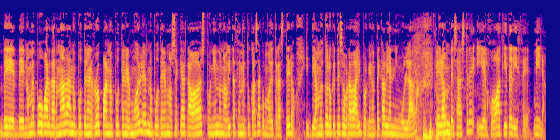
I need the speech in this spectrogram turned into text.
de, de no me puedo guardar nada, no puedo tener ropa, no puedo tener muebles, no puedo tener no sé qué, acababas poniendo una habitación de tu casa como de trastero y tirando todo lo que te sobraba ahí porque no te cabía en ningún lado. era un desastre y el juego aquí te dice, mira,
